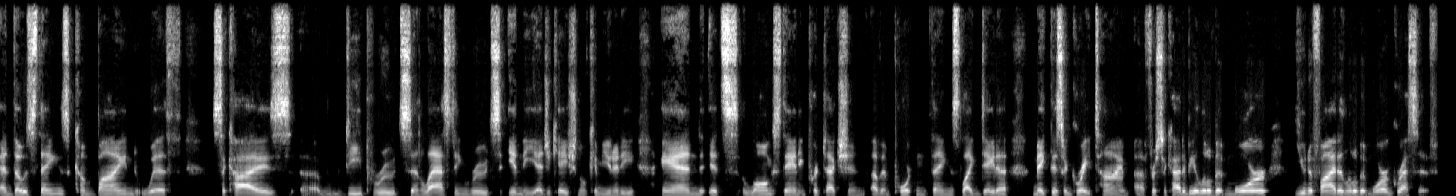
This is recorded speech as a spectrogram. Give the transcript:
and those things combined with Sakai's uh, deep roots and lasting roots in the educational community and its long-standing protection of important things like data make this a great time uh, for Sakai to be a little bit more unified and a little bit more aggressive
